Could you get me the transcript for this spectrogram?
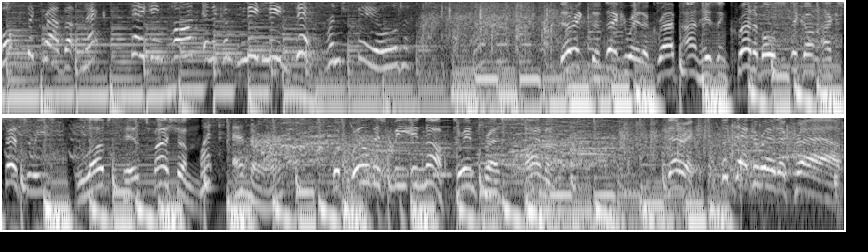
Boxer Crab up next, taking part in a completely different field. Derek the Decorator Crab and his incredible stick-on accessories loves his fashion. Whatever. But will this be enough to impress Simon? Derek, the Decorator Crab.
